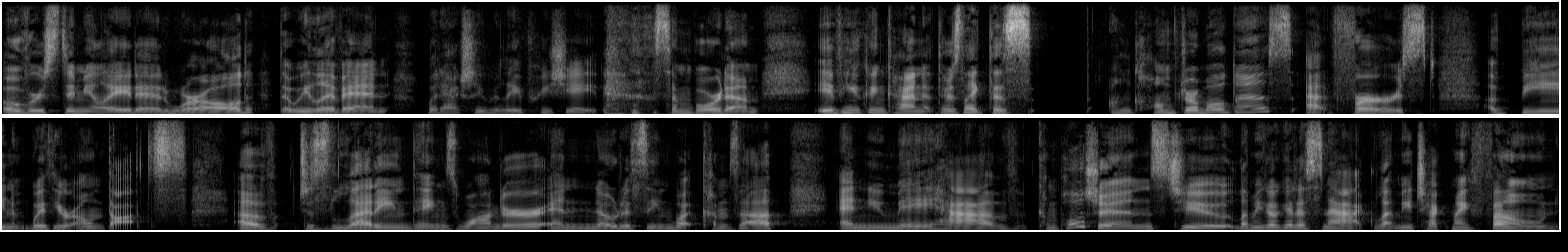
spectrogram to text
overstimulated world that we live in would actually really appreciate some boredom. If you can kind of, there's like this uncomfortableness at first of being with your own thoughts, of just letting things wander and noticing what comes up. And you may have compulsions to let me go get a snack, let me check my phone,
